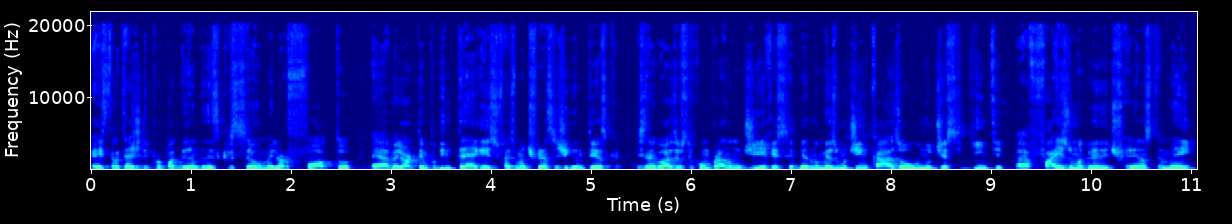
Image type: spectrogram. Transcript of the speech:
é estratégia de propaganda, descrição, melhor foto, é, melhor tempo de entrega, isso faz uma diferença gigantesca. Esse negócio de você comprar num dia e receber no mesmo dia em casa ou no dia seguinte uh, faz uma grande diferença também.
